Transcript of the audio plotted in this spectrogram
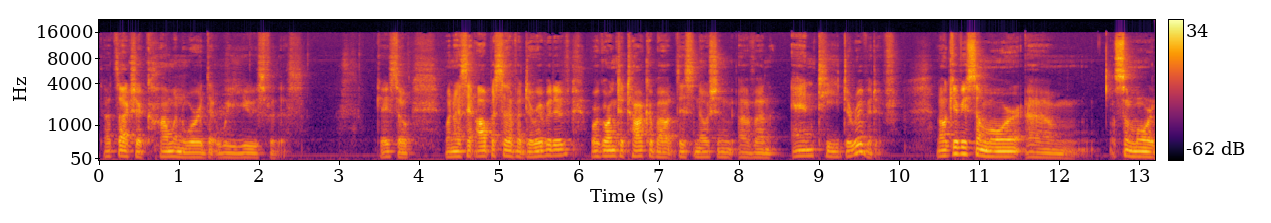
That's actually a common word that we use for this. Okay, so when I say opposite of a derivative, we're going to talk about this notion of an antiderivative. And I'll give you some more um, some more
